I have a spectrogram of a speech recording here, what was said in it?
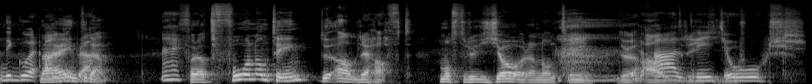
Det går Nej, aldrig inte bra. den. Nej. För att få någonting du aldrig haft måste du göra någonting du, aldrig, aldrig gjort. gjort.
